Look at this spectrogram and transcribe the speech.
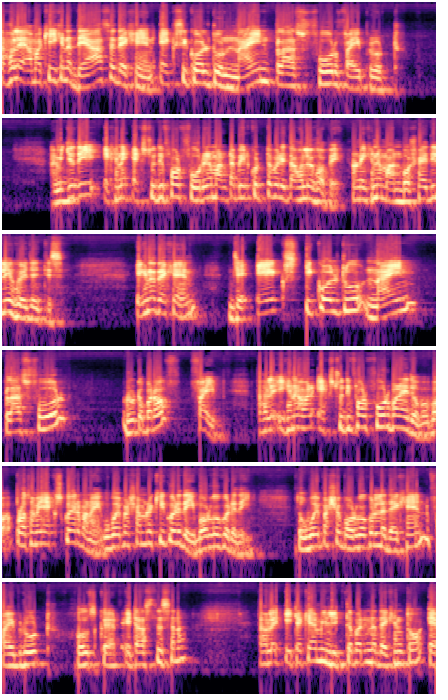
তাহলে আমাকে এখানে দেয়া আছে, দেখেন x equal to nine plus four five root আমি যদি এখানে এক্স টু দি ফোর ফোরের মানটা বের করতে পারি, তাহলে হবে, কারণ এখানে মান বসায় দিলেই হয়ে যাইতেছে। এখানে দেখেন যে x equal to nine plus four root over of five তাহলে এখানে আমার x to the four four বানাই দেবো প্রথমে এক্স স্কোয়ার বানাই, উভয় পাশে আমরা কী করে দিই? বর্গ করে দিই। তো উভয় পাশে বর্গ করলে দেখেন ফাইভ রুট হোল স্কোয়ার এটা আসতেছে না। তাহলে এটাকে আমি লিখতে পারি না, দেখেন তো a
